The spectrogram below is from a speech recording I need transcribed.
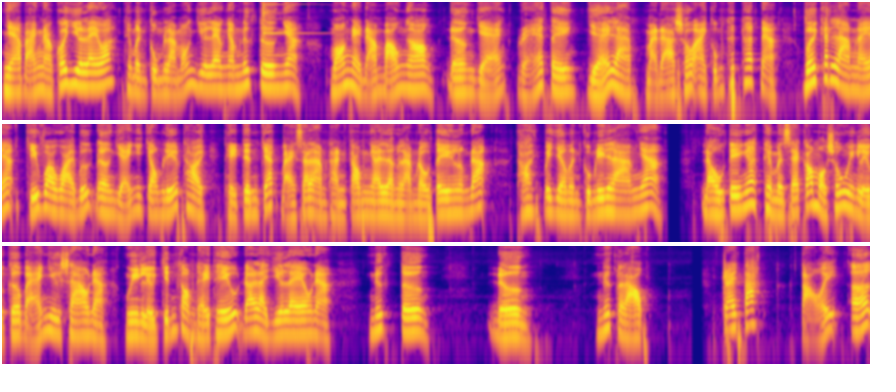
Nhà bạn nào có dưa leo á thì mình cùng làm món dưa leo ngâm nước tương nha. Món này đảm bảo ngon, đơn giản, rẻ tiền, dễ làm mà đa số ai cũng thích hết nè. Với cách làm này á, chỉ qua vài bước đơn giản như trong clip thôi thì tin chắc bạn sẽ làm thành công ngay lần làm đầu tiên luôn đó. Thôi, bây giờ mình cùng đi làm nha. Đầu tiên á thì mình sẽ có một số nguyên liệu cơ bản như sau nè. Nguyên liệu chính không thể thiếu đó là dưa leo nè, nước tương, đường, nước lọc, trái tắc, tỏi, ớt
